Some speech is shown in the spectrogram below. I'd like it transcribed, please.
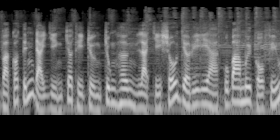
và có tính đại diện cho thị trường chung hơn là chỉ số Geria của 30 cổ phiếu.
